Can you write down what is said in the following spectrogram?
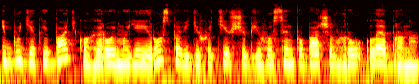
і будь-який батько, герой моєї розповіді хотів, щоб його син побачив гру Леброна,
